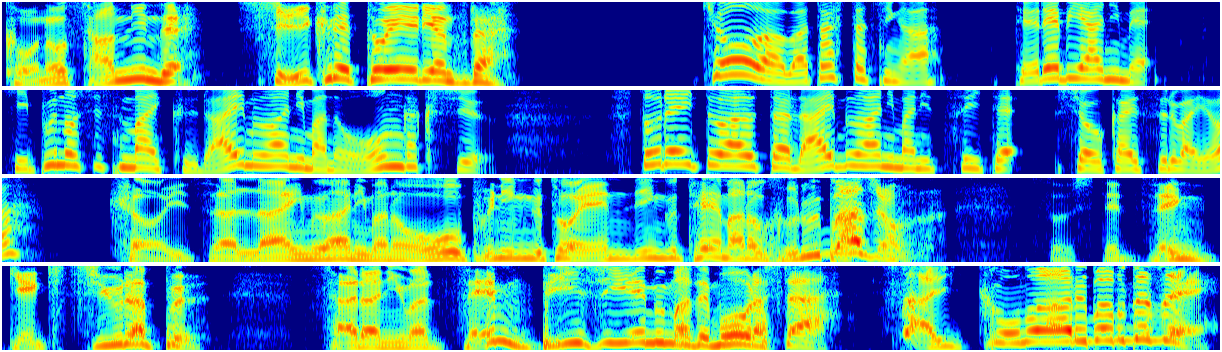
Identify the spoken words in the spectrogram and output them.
この3人で Secret Aliens だ。今日は私たちがテレビアニメ「ヒプノシスマイク Rhyme Anima」の音楽集「Straight Outta Rhyme Anima」について紹介するわよ。こいつは Rhyme Anima のオープニングとエンディングテーマのフルバージョン。そして全劇中ラップさらには全 BGM まで網羅した最高のアルバムだぜ。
